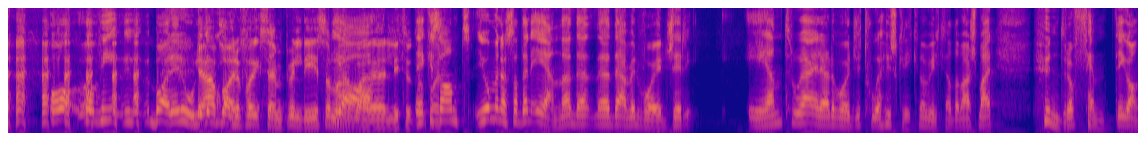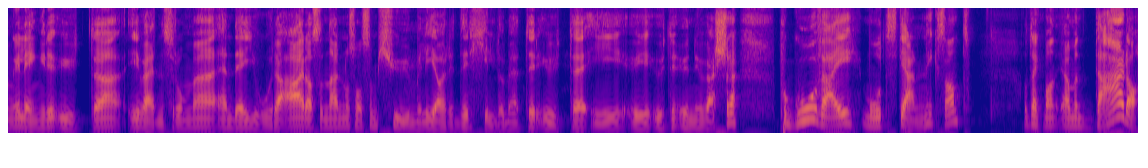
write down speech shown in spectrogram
Og, og vi, bare rolig ja bare for eksempel de som er bare litt Ikke sant? Jo, men altså den ene, det, det er vel Voyager 1, tror jeg, eller er det Voyager 2? Jeg husker ikke noe hvilken av dem er som er 150 ganger lengre ute i verdensrommet enn det jorda er. Altså den er noe sånn som 20 milliarder kilometer ute i, i, ute i universet. På god vei mot stjernen, ikke sant? Og så tenker man, ja, men der da,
